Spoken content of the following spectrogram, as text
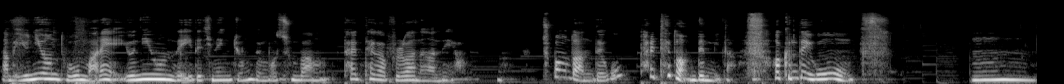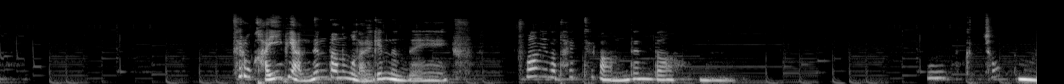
다음에 유니온 도움 말에 유니온 레이드 진행 중 멤버 추방 탈퇴가 불가능하네요. 추방도 안 되고 탈퇴도 안 됩니다. 아 근데 이거 음 새로 가입이 안 된다는 건 알겠는데 추방이나 탈퇴가 안 된다. 음. 오, 그쵸? 음.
